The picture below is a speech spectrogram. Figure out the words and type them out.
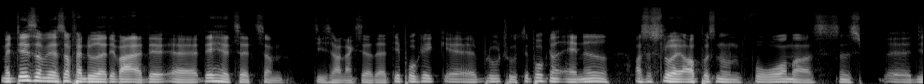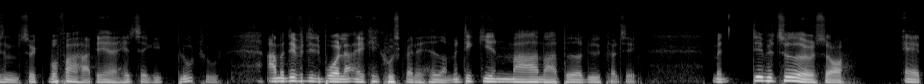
men det, som jeg så fandt ud af, det var, at det, uh, det headset, som de så har lanceret der, det brugte ikke uh, Bluetooth, det brugte noget andet. Og så slog jeg op på sådan nogle forumer og sådan, uh, ligesom søgte, hvorfor har det her headset ikke Bluetooth? Ah, men det er fordi, de bruger, jeg kan ikke huske, hvad det hedder, men det giver en meget, meget bedre lydkvalitet. Men det betyder jo så, at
